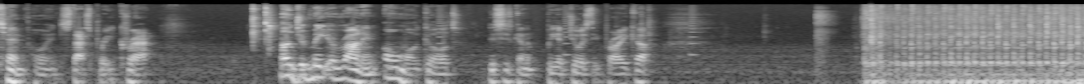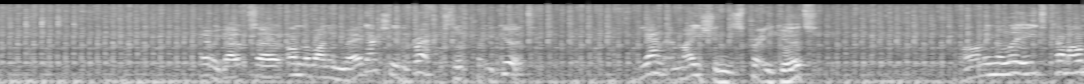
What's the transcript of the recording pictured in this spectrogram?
10 points, that's pretty crap. 100 metre running, oh my god. This is going to be a joystick breaker. There we go, so on the one in red, actually the graphics look pretty good. The animation's pretty good. I'm in the lead, come on.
